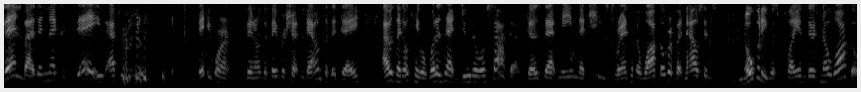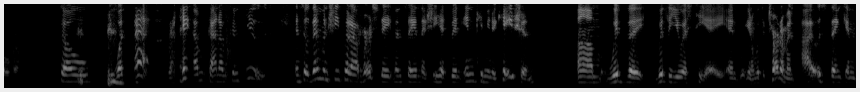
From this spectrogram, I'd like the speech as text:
Then by the next day, after the they weren't, you know, that they were shutting down for the day, I was like, okay, well, what does that do to Osaka? Does that mean that she's granted a walkover? But now, since nobody was playing, there's no walkover. So what's that? Right? I'm kind of confused. And so then when she put out her statement saying that she had been in communication um, with the with the USTA and you know with the tournament, I was thinking,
